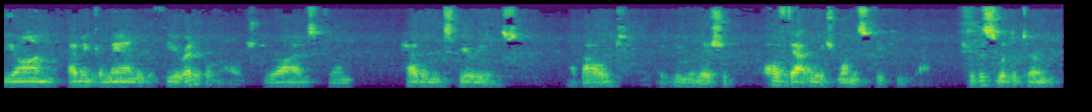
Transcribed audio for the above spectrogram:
beyond having command of the theoretical knowledge derives from having experience about in relation of that which one is speaking about. So this is what the term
